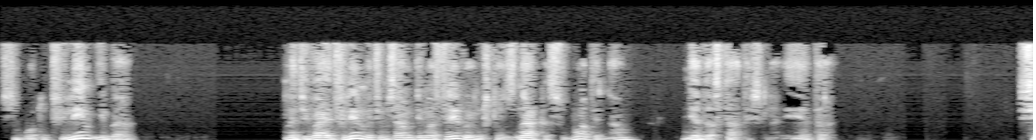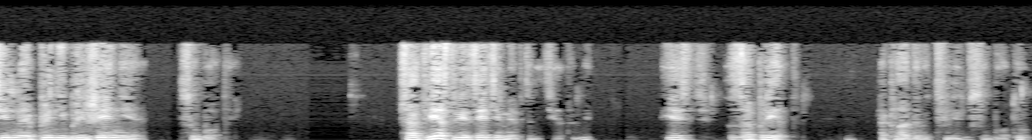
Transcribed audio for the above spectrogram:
в субботу тфилин, ибо надевает филин, мы тем самым демонстрируем, что знака субботы нам недостаточно. И это сильное пренебрежение субботой. В соответствии с этими авторитетами есть запрет накладывать филин в субботу.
